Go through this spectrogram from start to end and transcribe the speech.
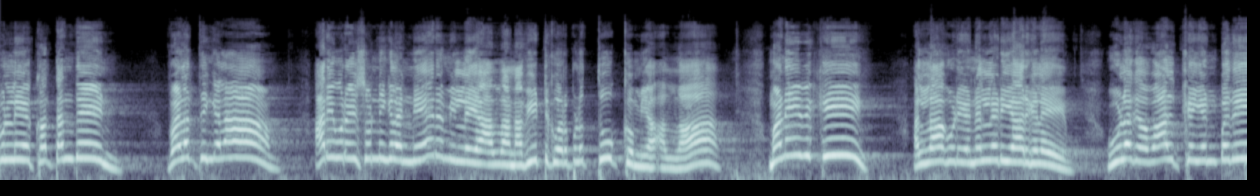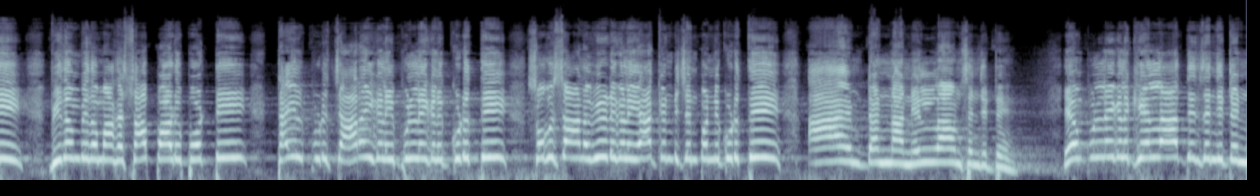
பிள்ளைய தந்தேன். வளர்த்தீங்களா அறிவுரை சொன்னீங்களா நேரம் இல்லையா அல்லா? நான் வீட்டுக்கு வரப்போல தூக்கம் யா அல்லாஹ் மனைவிக்கு அல்லாஹுடைய நெல்லடியார்களே உலக வாழ்க்கை என்பது விதம் விதமாக சாப்பாடு போட்டு டைல் பிடிச்ச அறைகளை பிள்ளைகளுக்கு கொடுத்து சொகுசான வீடுகளை ஏர் கண்டிஷன் பண்ணி கொடுத்து ஐ எம் டன் நான் எல்லாம் செஞ்சுட்டேன். என் பிள்ளைகளுக்கு எல்லாத்தையும் செஞ்சுட்டேன்.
